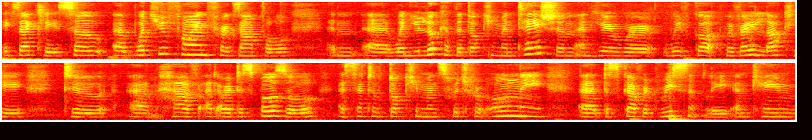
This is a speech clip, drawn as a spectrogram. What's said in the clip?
exactly. So, uh, what you find, for example, and uh, when you look at the documentation, and here we're we've got we're very lucky to um, have at our disposal a set of documents which were only uh, discovered recently and came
